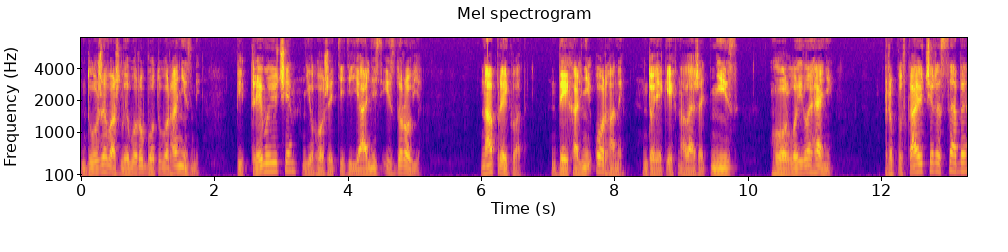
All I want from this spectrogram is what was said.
дуже важливу роботу в організмі, підтримуючи його життєдіяльність і здоров'я. Наприклад, дихальні органи, до яких належать ніс, горло і легені, пропускають через себе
